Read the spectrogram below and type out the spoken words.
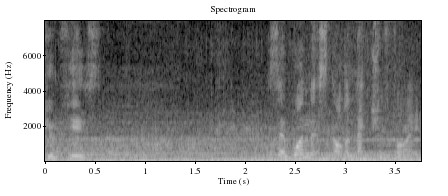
Confused. Is there one that's not electrified?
